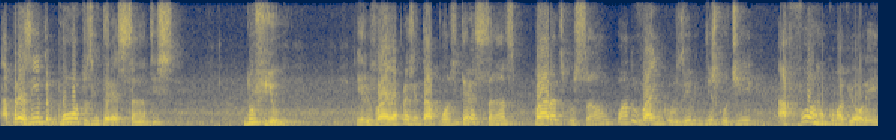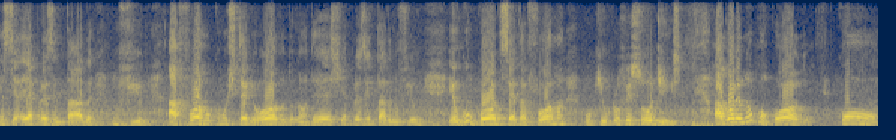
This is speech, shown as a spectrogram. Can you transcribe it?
apresenta pontos interessantes do filme. Ele vai apresentar pontos interessantes para a discussão quando vai inclusive discutir a forma como a violência é apresentada no filme, a forma como o estereótipo do Nordeste é apresentado no filme. Eu concordo, de certa forma, o que o professor diz. Agora, eu não concordo com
